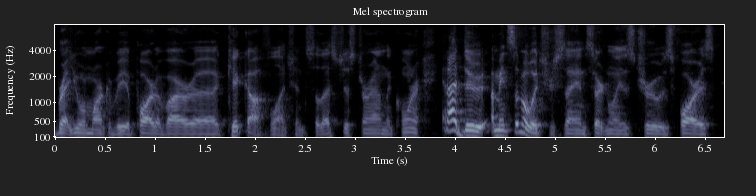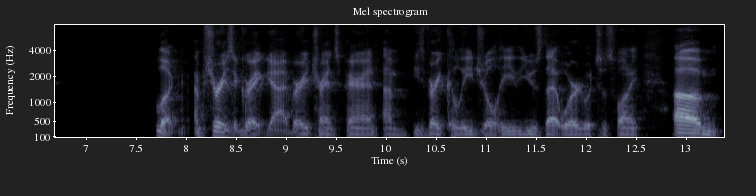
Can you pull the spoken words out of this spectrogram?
Brett Yormark will be a part of our uh, kickoff luncheon. So that's just around the corner. And I do, I mean, some of what you're saying certainly is true as far as – look, I'm sure he's a great guy, very transparent. Um, he's very collegial. He used that word, which was funny. Um,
